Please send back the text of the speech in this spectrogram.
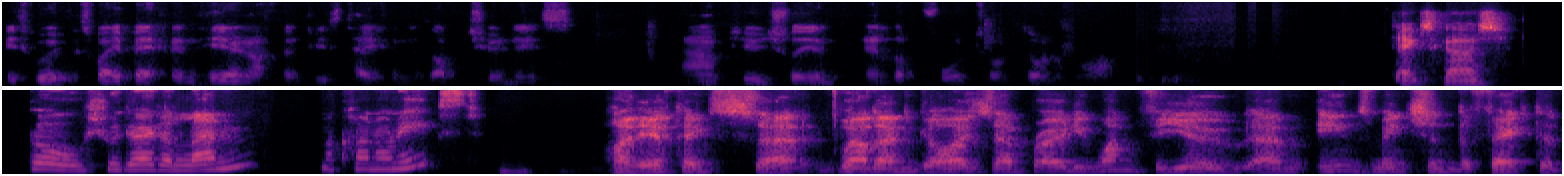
he's worked his way back in here. And I think he's taken his opportunities um, hugely, and, and look forward to him doing it well. Thanks, guys. Cool. Should we go to Lynn McConnell next? Hi there, thanks. Uh, well done, guys. Uh, Brodie, one for you. Um, Ian's mentioned the fact that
